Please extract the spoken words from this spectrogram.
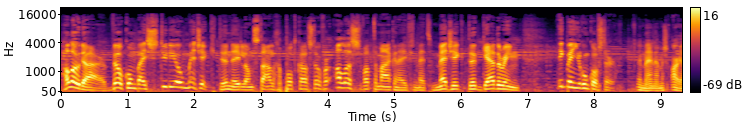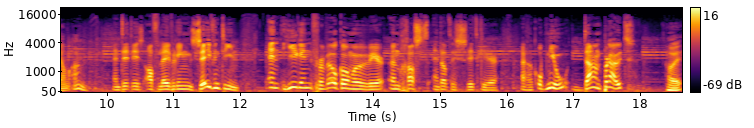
Hallo daar, welkom bij Studio Magic, de Nederlandstalige podcast over alles wat te maken heeft met Magic the Gathering. Ik ben Jeroen Koster En mijn naam is Arjan Ang. en dit is aflevering 17. En hierin verwelkomen we weer een gast en dat is dit keer eigenlijk opnieuw Daan Pruit. Hoi.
